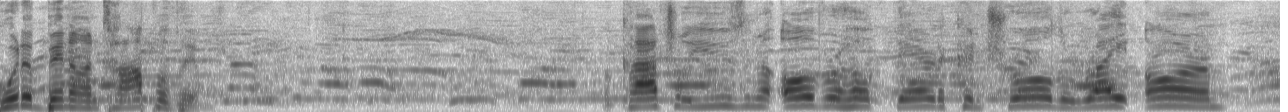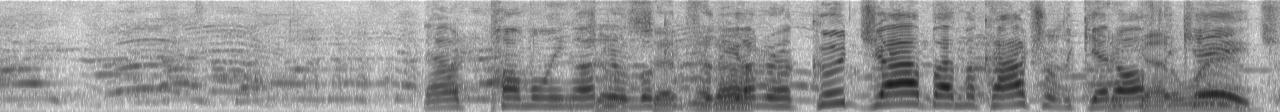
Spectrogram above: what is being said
would have been on top of him. McCotrell using an overhook there to control the right arm. Now pummeling under, Joe looking for the up. underhook. Good job by McCotrell to get He off the away. cage.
